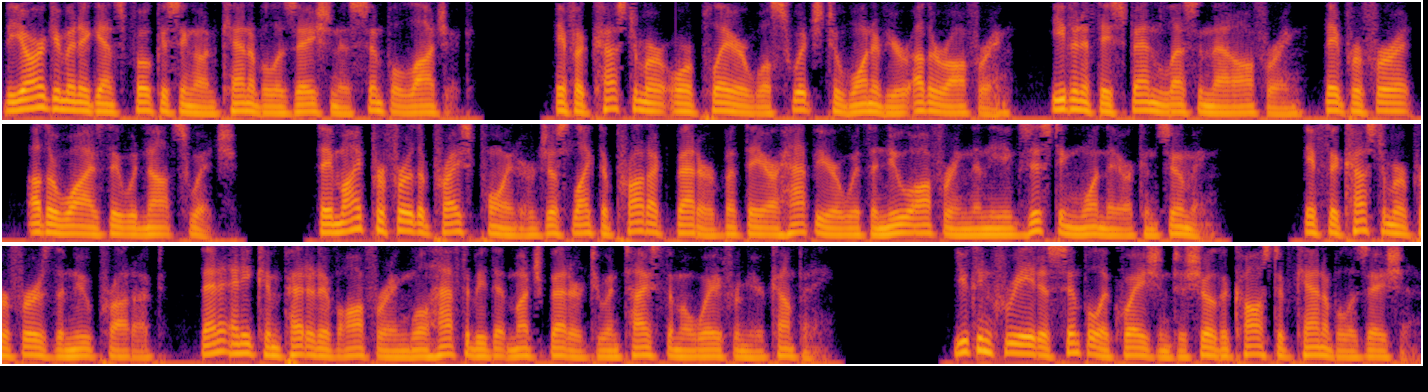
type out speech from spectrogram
The argument against focusing on cannibalization is simple logic. If a customer or player will switch to one of your other offering, even if they spend less in that offering, they prefer it, otherwise they would not switch. They might prefer the price point or just like the product better, but they are happier with the new offering than the existing one they are consuming. If the customer prefers the new product, then any competitive offering will have to be that much better to entice them away from your company. You can create a simple equation to show the cost of cannibalization.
